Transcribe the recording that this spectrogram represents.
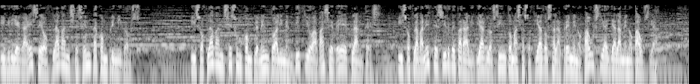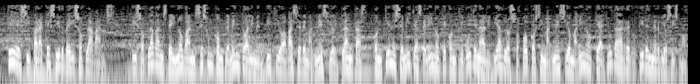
YS Oflavans 60 comprimidos. Isoflavans es un complemento alimenticio a base de E-plantes. Isoflavanece sirve para aliviar los síntomas asociados a la premenopausia y a la menopausia. ¿Qué es y para qué sirve Isoflavans? Isoflavans de Innovans es un complemento alimenticio a base de magnesio y plantas, contiene semillas de lino que contribuyen a aliviar los sofocos y magnesio marino que ayuda a reducir el nerviosismo.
